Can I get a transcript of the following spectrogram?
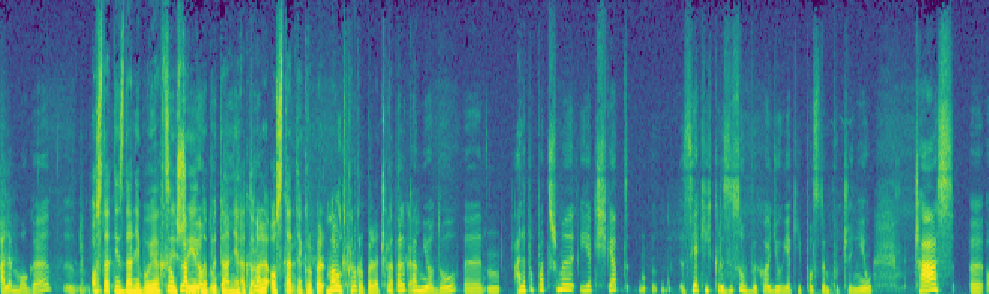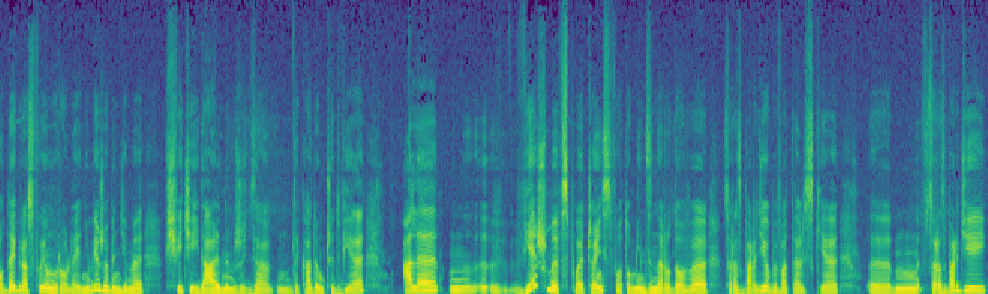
Ale mogę... y, tak, Ostatnie zdanie, bo ja chcę Kropla jeszcze jedno miodu. pytanie, a to, ale ostatnia, kropel, malutka krop- kropeleczka Kropelka taka. miodu, y, mm, ale popatrzmy, jak świat, z jakich kryzysów wychodził, jaki postęp uczynił. Czas y, odegra swoją rolę. Ja nie mówię, że będziemy w świecie idealnym żyć za mm, dekadę czy dwie, ale mm, y, wierzmy w społeczeństwo to międzynarodowe, coraz bardziej obywatelskie, w coraz bardziej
